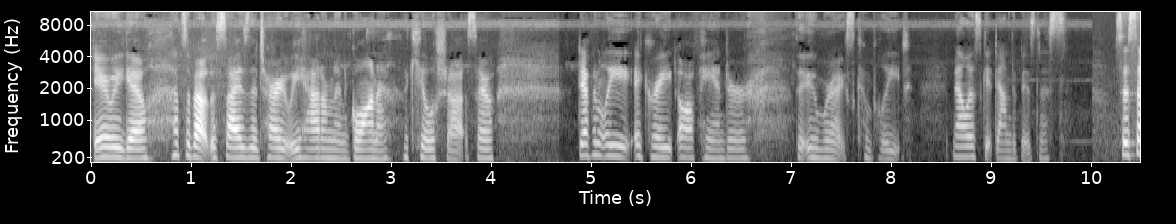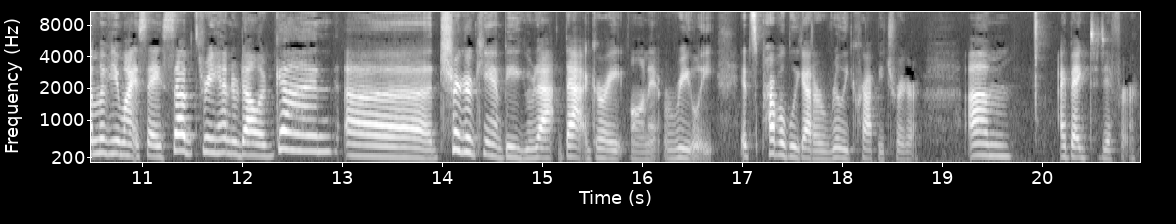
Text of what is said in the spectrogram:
There we go. That's about the size of the target we had on an iguana, the kill shot. So definitely a great offhander, the Umarex Komplete. Now let's get down to business. So some of you might say, sub $300 gun, uh, trigger can't be that, that great on it, really. It's probably got a really crappy trigger. Um, I beg to differ.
